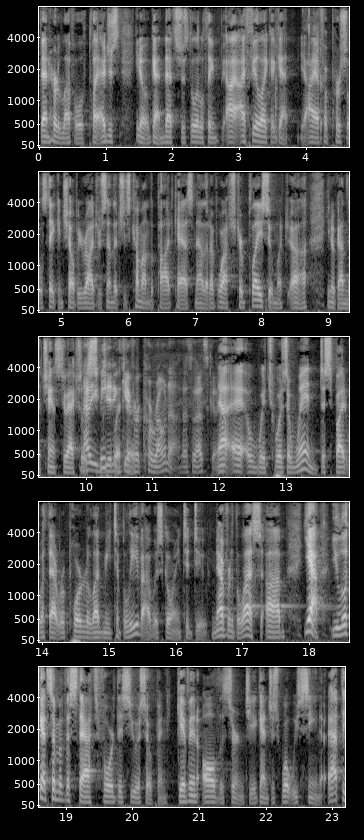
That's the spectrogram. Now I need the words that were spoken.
than her level of play. I just, you know, again, that's just a little thing. I, I feel like, again, yeah, I have a personal stake in Shelby Rogers now that she's come on the podcast, now that I've watched her play so much, uh, you know, gotten the chance to actually now you speak didn't with give her. her Corona. That's that's good. Now, uh, which was a win, despite what that reporter led me to believe I was going to do. Nevertheless, um, yeah, you look at some of the stats for this U.S. Open, given all the certainty. Again, just what we've seen at the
